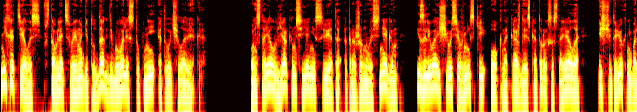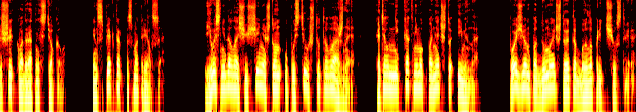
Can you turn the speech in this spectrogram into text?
Не хотелось вставлять свои ноги туда, где бывали ступни этого человека. Он стоял в ярком сиянии света, отраженного снегом и заливающегося в низкие окна, каждая из которых состояла из четырех небольших квадратных стекол. Инспектор осмотрелся. Его снедало ощущение, что он упустил что-то важное — хотя он никак не мог понять, что именно. Позже он подумает, что это было предчувствие.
